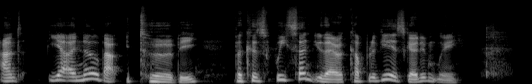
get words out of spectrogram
and yeah, I know about Ytterby because we sent you there a couple of years ago, didn't we?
